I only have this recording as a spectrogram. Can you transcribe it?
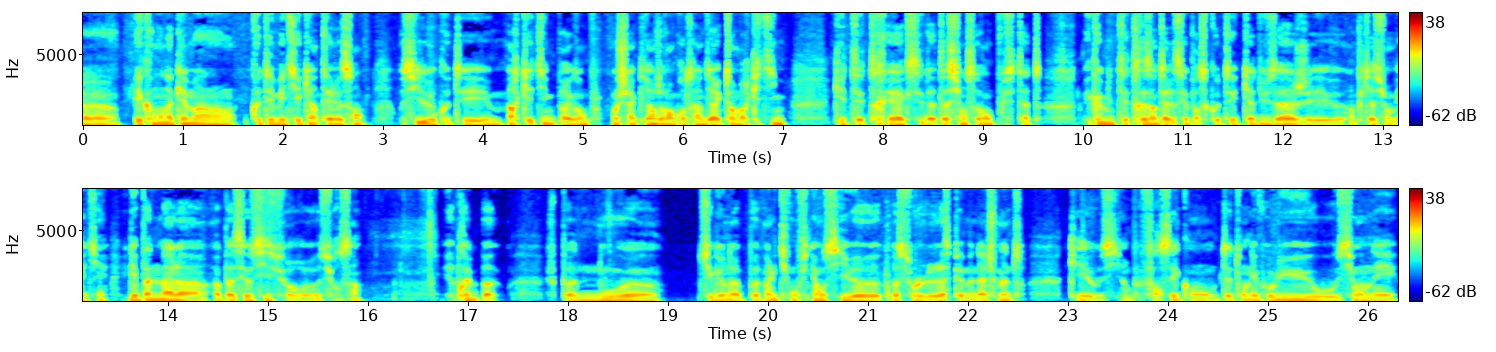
Euh, et comme on a quand même un côté métier qui est intéressant, aussi le côté marketing par exemple. Moi chez un client j'avais rencontré un directeur marketing qui était très axé data science avant, plus stat. Mais comme il était très intéressé par ce côté cas d'usage et euh, implication métier, il n'est pas de mal à, passer aussi sur, euh, sur ça. Et après, bah, je sais pas, nous, je sais qu'il y en a pas mal qui vont finir aussi bah, sur l'aspect management, qui est aussi un peu forcé quand peut-être on évolue ou si on est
